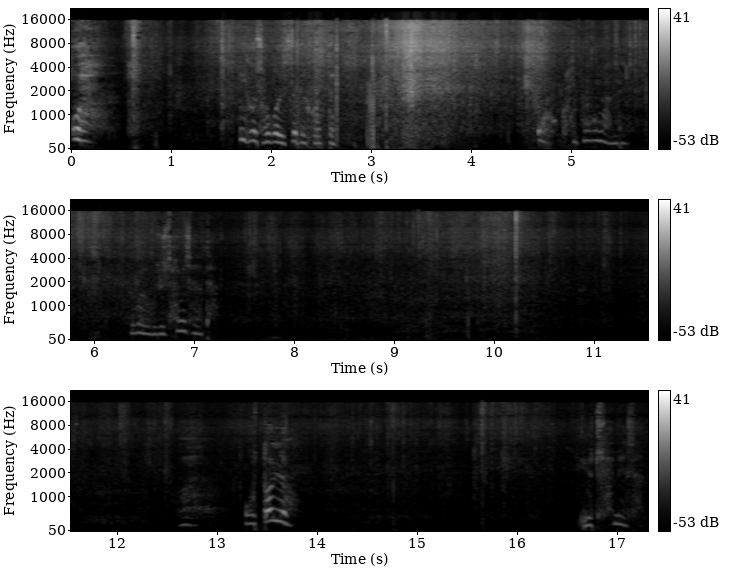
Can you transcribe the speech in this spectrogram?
와, 이거 저거 있어야 될 것 같아. 어, 그렇게 뽑으면 안 돼. 이거 여기 참이 잘다. 와, 오 떨려. 이거 참이야 산.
